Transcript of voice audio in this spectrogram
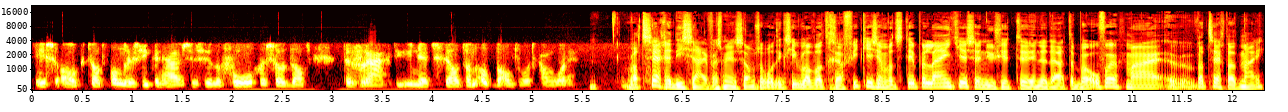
is ook dat andere ziekenhuizen zullen volgen... zodat de vraag die u net stelt dan ook beantwoord kan worden. Wat zeggen die cijfers, meneer Samson? Want ik zie wel wat grafiekjes en wat stippenlijntjes... en u zit uh, inderdaad erboven, maar uh, wat zegt dat mij?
